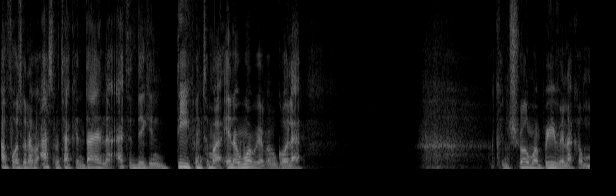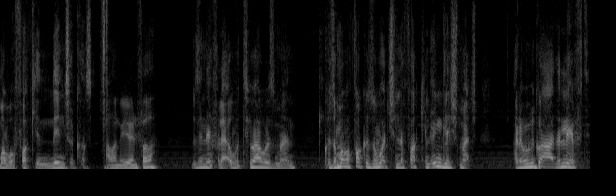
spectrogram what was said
I thought I was gonna have an asthma attack and die in that. I had to dig in deep into my inner warrior, bro. Go like, control my breathing like a motherfucking ninja, cause How long were you in for? I was in there for like over two hours, man. Because the motherfuckers are watching the fucking English match. And then when we got out of the lift,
